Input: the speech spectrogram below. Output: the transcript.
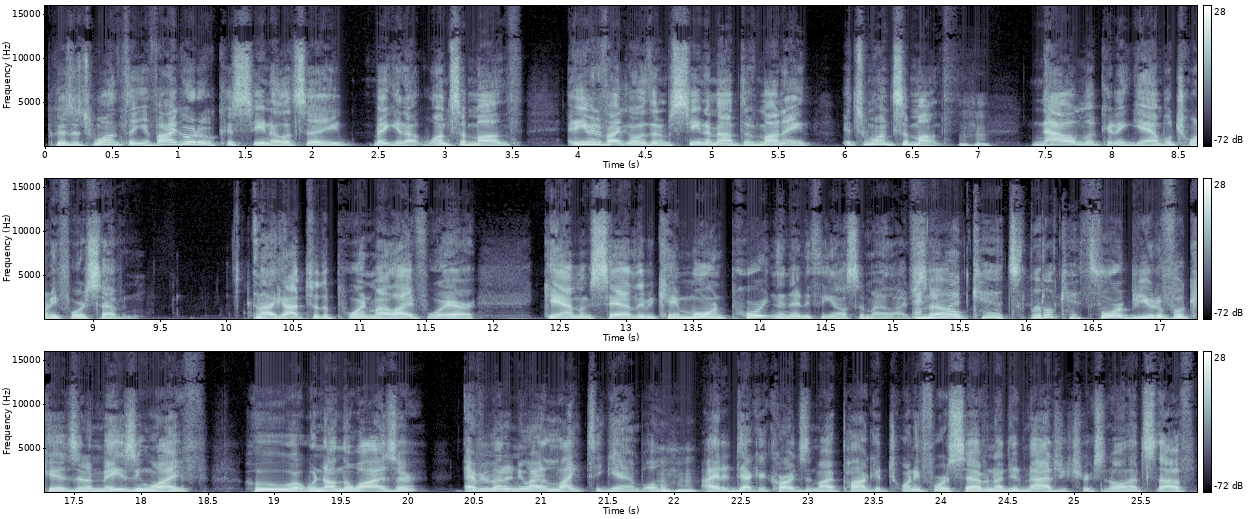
Because it's one thing if I go to a casino, let's say make it up once a month, and even if I go with an obscene amount of money, it's once a month. Now I'm looking to gamble 24 7. And I got to the point in my life where gambling sadly became more important than anything else in my life. And so you had kids, little kids. four beautiful kids, an amazing wife who were none the wiser. Everybody knew I liked to gamble. Mm-hmm. I had a deck of cards in my pocket 24 7. I did magic tricks and all that stuff.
